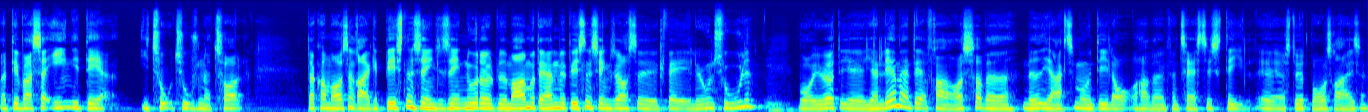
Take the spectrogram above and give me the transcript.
Og det var så egentlig der i 2012. Der kommer også en række business angels ind. Nu er der jo blevet meget moderne med business angels, også øh, kvæg Løvens Hule, mm. hvor i øvrigt øh, Jan Lermand derfra også har været med i Actimo en del år, og har været en fantastisk del øh, at støtte vores rejse.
